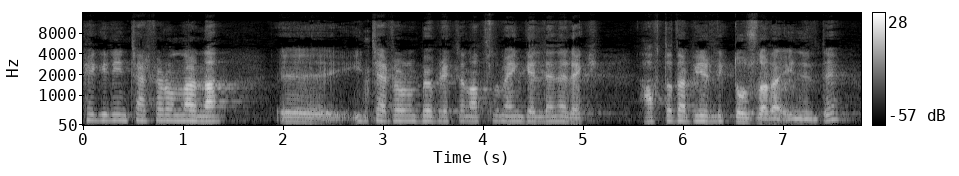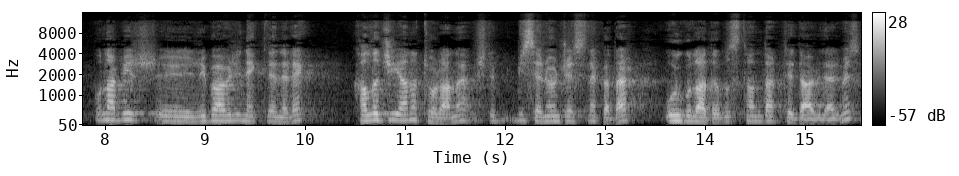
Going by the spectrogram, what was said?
PEG'li interferonlarla e, interferon böbrekten atılımı engellenerek haftada birlik dozlara inildi. Buna bir e, ribavirin eklenerek kalıcı yanıt oranı işte bir sene öncesine kadar uyguladığımız standart tedavilerimiz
